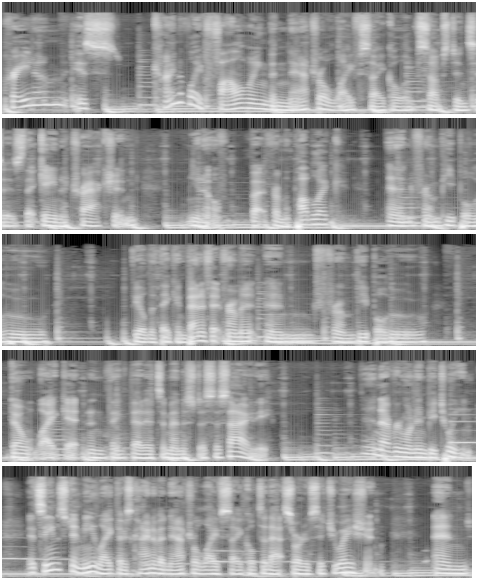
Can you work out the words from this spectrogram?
Kratom is kind of like following the natural life cycle of substances that gain attraction, you know, but from the public and from people who feel that they can benefit from it and from people who don't like it and think that it's a menace to society. And everyone in between. It seems to me like there's kind of a natural life cycle to that sort of situation. And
